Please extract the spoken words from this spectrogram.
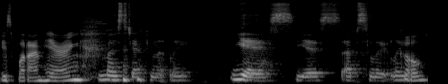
is what I'm hearing. Most definitely. yes, yes, absolutely. Cool.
